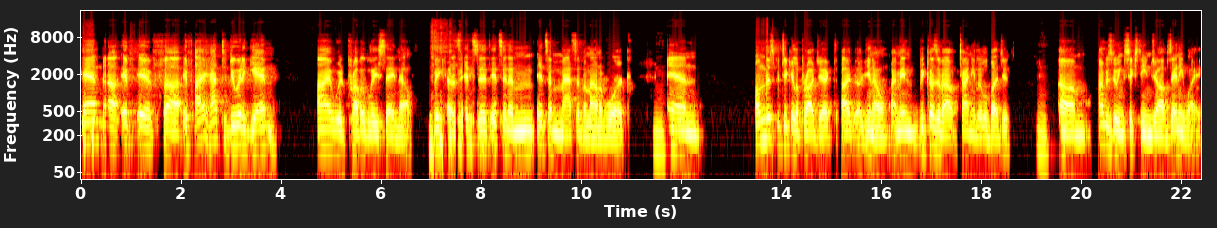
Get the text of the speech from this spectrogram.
and uh, if if uh, if I had to do it again, I would probably say no because it's it, it's an um, it's a massive amount of work, mm. and on this particular project, I uh, you know I mean because of our tiny little budget, mm. um, I was doing sixteen jobs anyway.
